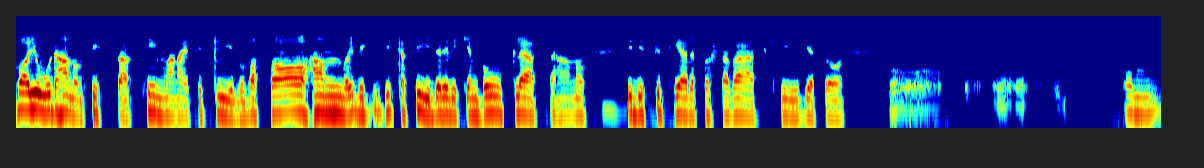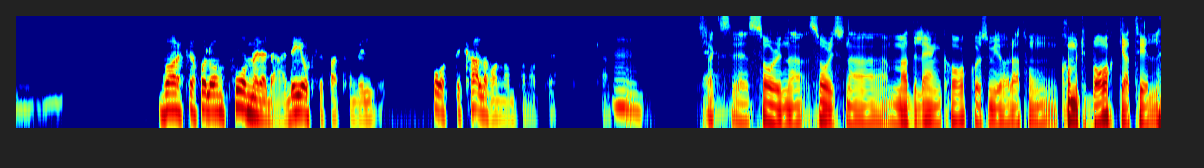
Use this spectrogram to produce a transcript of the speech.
vad gjorde han de sista timmarna i sitt liv och vad sa han? Vilka sidor i vilken bok läste han? Och vi diskuterade första världskriget och, och, och om varför håller hon på med det där? Det är också för att hon vill återkalla honom på något sätt. Mm. slags eh, sorgna, sorgsna madeleinekakor som gör att hon kommer tillbaka till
